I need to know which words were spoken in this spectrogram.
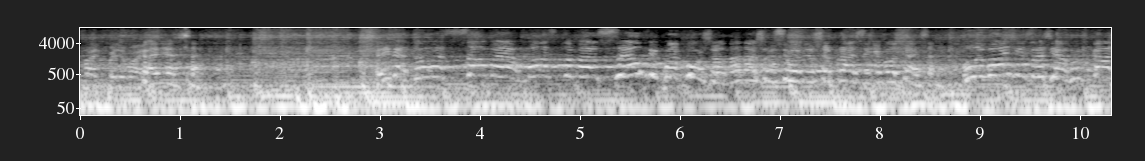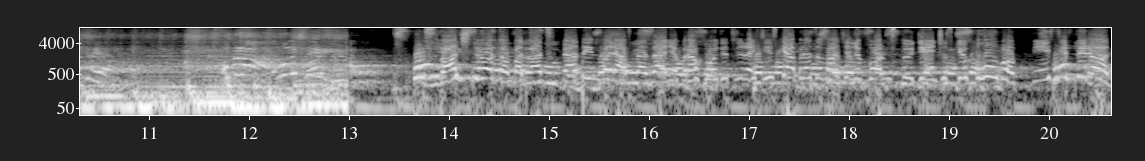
Встать понимаете. Конечно. Ребята, у вас самое массовое селфи похоже на нашем сегодняшнем празднике получается. Улыбайтесь, друзья, вы в кадре. Ура! Лучший! С 24 по 25 января в Казани проходит Всероссийский образовательный форум студенческих клубов «Вместе вперед!».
